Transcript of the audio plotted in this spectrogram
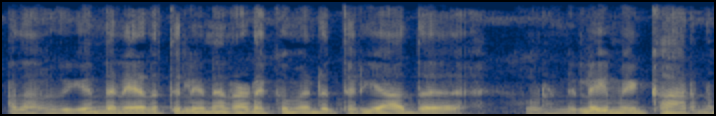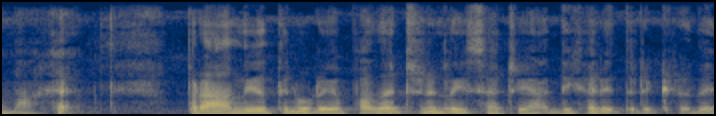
அதாவது எந்த நேரத்தில் என்ன நடக்கும் என்று தெரியாத ஒரு நிலைமை காரணமாக பிராந்தியத்தினுடைய பதற்ற நிலை சற்றே அதிகரித்திருக்கிறது.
